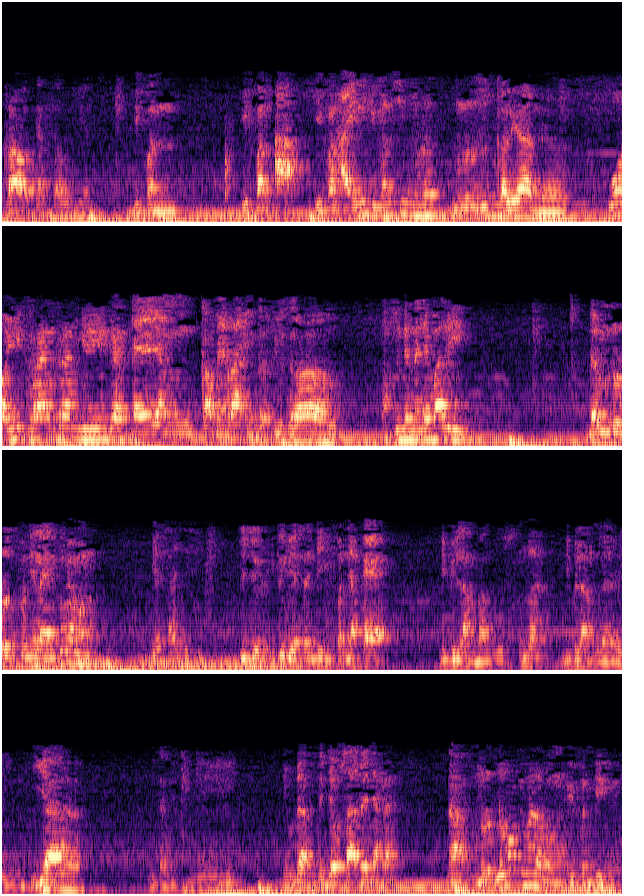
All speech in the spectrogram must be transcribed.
crowd kan ke audiens event event A event A ini gimana sih menurut menurut? Kalian. eh, wah ini keren keren gini kan kayak yang kamera interview Ah. satu langsung dia nanya balik dan menurut penilaianku memang biasa aja sih jujur itu biasa aja eventnya kayak dibilang bagus enggak dibilang garing iya ditanya sendiri. Ya udah kita jawab seadanya kan. Nah menurut lu bang gimana bang event kayak gini?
